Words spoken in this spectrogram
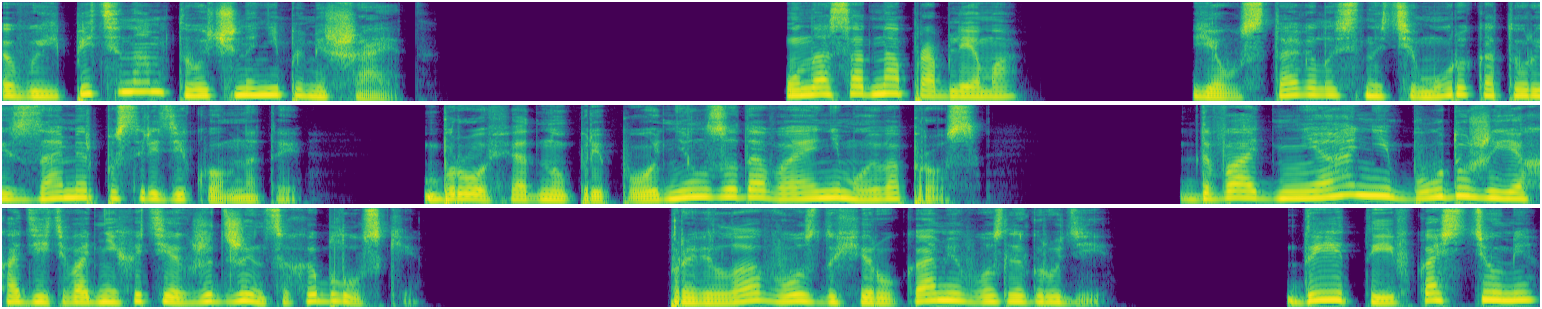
Выпить нам точно не помешает. У нас одна проблема. Я уставилась на Тимура, который замер посреди комнаты. Бровь одну приподнял, задавая немой вопрос. Два дня не буду же я ходить в одних и тех же джинсах и блузке. Провела в воздухе руками возле груди. Да и ты в костюме.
